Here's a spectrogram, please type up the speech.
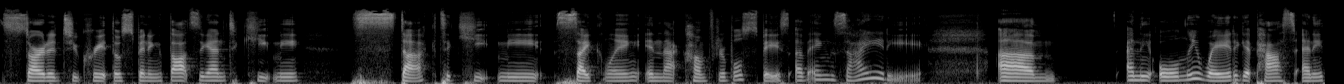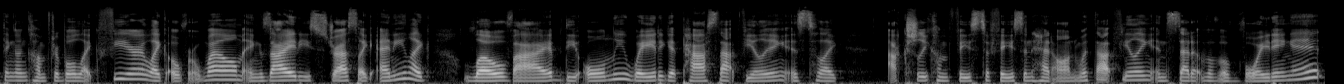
started to create those spinning thoughts again to keep me stuck, to keep me cycling in that comfortable space of anxiety. Um, and the only way to get past anything uncomfortable like fear, like overwhelm, anxiety, stress, like any like low vibe, the only way to get past that feeling is to like actually come face to face and head on with that feeling instead of avoiding it,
